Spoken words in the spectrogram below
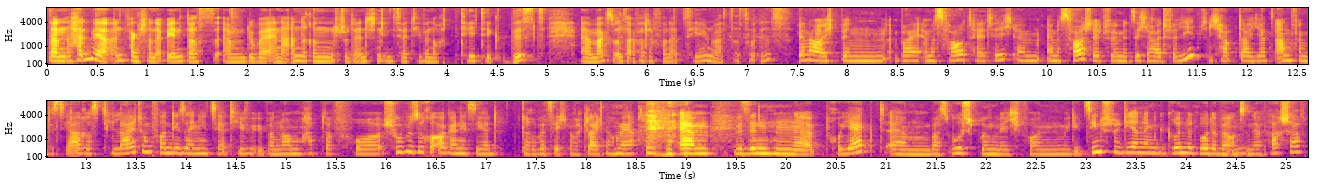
Dann hatten wir ja Anfang schon erwähnt, dass ähm, du bei einer anderen studentischen Initiative noch tätig bist. Äh, magst du uns einfach davon erzählen, was das so ist? Genau, ich bin bei MSV tätig. Ähm, MSV steht für Mit Sicherheit verliebt. Ich habe da jetzt Anfang des Jahres die Leitung von dieser Initiative übernommen, habe davor Schulbesuche organisiert, darüber erzähle ich aber gleich noch mehr. ähm, wir sind ein äh, Projekt, ähm, was ursprünglich von Medizinstudierenden gegründet wurde bei uns mhm. in der Fachschaft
